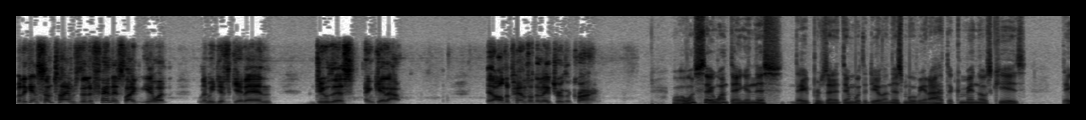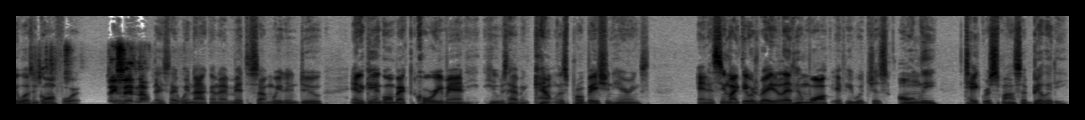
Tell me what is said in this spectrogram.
But again, sometimes the defendant's like, you know what? Let me just get in, do this, and get out. It all depends on the nature of the crime. Well, I want to say one thing. In this, they presented them with a deal in this movie, and I have to commend those kids. They wasn't going for it. They, said no. They say we're not going to admit to something we didn't do. And again, going back to Korey, man, he was having countless probation hearings, and it seemed like they was ready to let him walk if he would just only take responsibility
